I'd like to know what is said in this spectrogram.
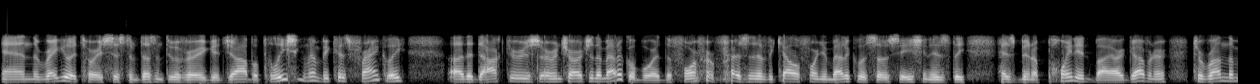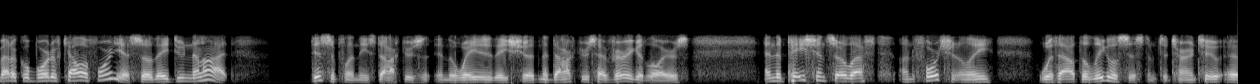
and the regulatory system doesn't do a very good job of policing them because, frankly, uh, the doctors are in charge of the medical board. The former president of the California Medical Association is the has been appointed by our governor to run the medical board of California. So they do not discipline these doctors in the way they should, and the doctors have very good lawyers. And the patients are left, unfortunately, without the legal system to turn to. Uh,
